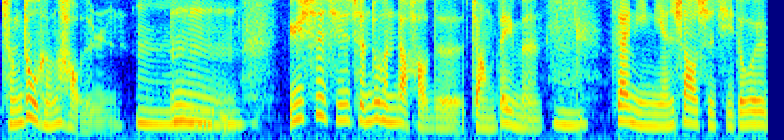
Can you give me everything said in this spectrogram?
程度很好的人。嗯嗯。于是，其实程度很好的长辈们，嗯，在你年少时期都会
